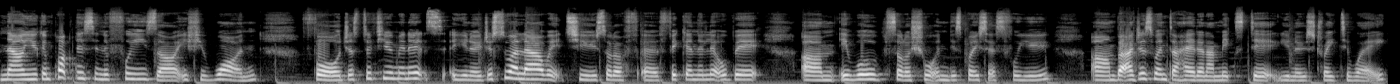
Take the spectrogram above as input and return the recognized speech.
Now you can pop this in the freezer if you want for just a few minutes you know just to allow it to sort of uh, thicken a little bit. Um, it will sort of shorten this process for you. Um, but I just went ahead and I mixed it you know straight away.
